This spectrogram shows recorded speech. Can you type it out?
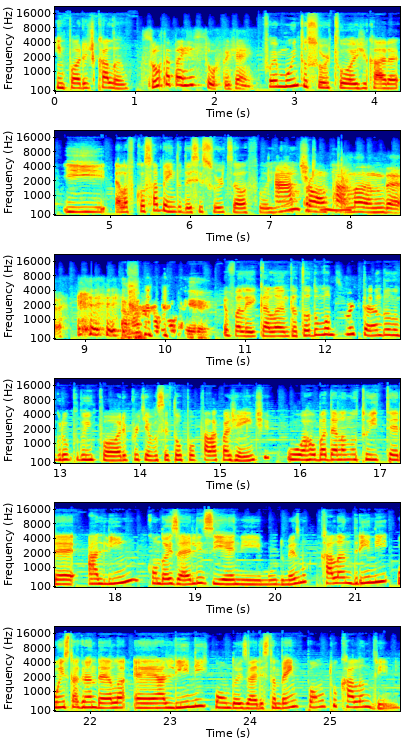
Empório de Calan. Surto atrás de surto, gente. Foi muito surto hoje, cara. E ela ficou sabendo desses surtos. Ela falou, ah, gente. Ah, pronto, que... Amanda. Amanda Eu falei, Calan, tá todo mundo surtando no grupo do Empório porque você topou falar com a gente. O arroba dela no Twitter é Alin, com dois L's e N mudo mesmo. Calandrini. O Instagram dela é Aline, com dois L's também, ponto Calandrini.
